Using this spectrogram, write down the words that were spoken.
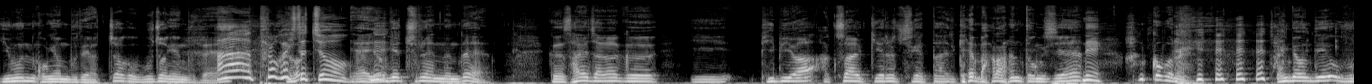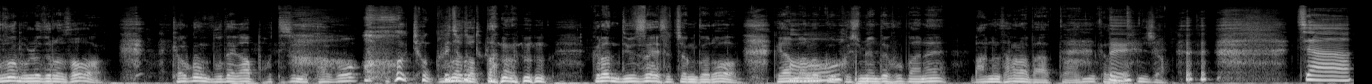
유문 공연 무대였죠. 그 우정의 무대. 아 프로가 여, 있었죠. 예, 네. 여기에 출연했는데 그 사회자가 그 이 비비와 악수할 기회를 주겠다 이렇게 말하는 동시에 네. 한꺼번에 장병들이 우르르 몰려들어서 결국 무대가 버티지 못하고 어, 그 무너졌다는 그런 뉴스가 있을 정도로 그야말로 어. 그 90년대 후반에 많은 사랑을 받았던 그런 네. 팀이죠. 자,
